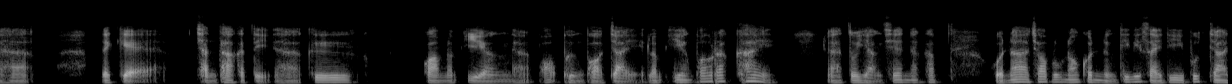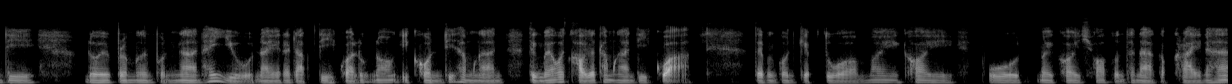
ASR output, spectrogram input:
นะฮะได้แก่ชันทาคตินะฮะคือความลำเอียงนะฮะเพราะพึงพอใจลำเอียงเพราะรักใคร่นะตัวอย่างเช่นนะครับ หัวหน้าชอบลูกน้องคนหนึ่งที่นิสัยดีพูดจาดี โดยประเมินผลงานให้อยู่ในระดับดีกว่าลูกน้องอีกคนที่ทำงาน ถึงแม้ว่าเขาจะทำงานดีกว่า แต่เป็นคนเก็บตัวไม่ค่อย พูดไม่ค่อยชอบสนทนากับใครนะฮะ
